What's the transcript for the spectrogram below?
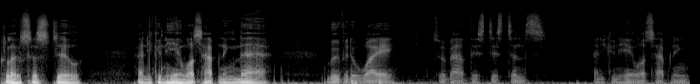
closer still. And you can hear what's happening there. Move it away to about this distance, and you can hear what's happening.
